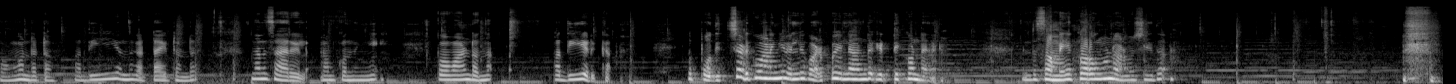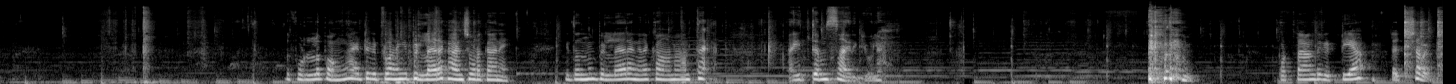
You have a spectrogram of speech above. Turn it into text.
പൊങ്ങുണ്ട് കേട്ടോ പതിയെ ഒന്ന് കട്ടായിട്ടുണ്ട്. എന്നാലും സാരമില്ല. നമുക്കൊന്ന് ഇനി പോവാണ്ടൊന്ന് പതിയെ എടുക്കാം. ഇത് പൊതിച്ചെടുക്കുവാണെങ്കിൽ വലിയ കുഴപ്പമില്ലാണ്ട് കിട്ടിക്കൊണ്ടേനെ എന്റെ സമയക്കുറവും കൊണ്ടാണ് പക്ഷേ ഇത്. ഇത് ഫുള്ള് പൊങ്ങായിട്ട് കിട്ടുവാണെങ്കിൽ പിള്ളേരെ കാണിച്ചു കൊടുക്കാനേ. ഇതൊന്നും പിള്ളേരെ അങ്ങനെ കാണാത്ത ഐറ്റംസ് ആയിരിക്കുമല്ലോ പൊട്ടാണ്ട് കിട്ടിയ രക്ഷപ്പെട്ടു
